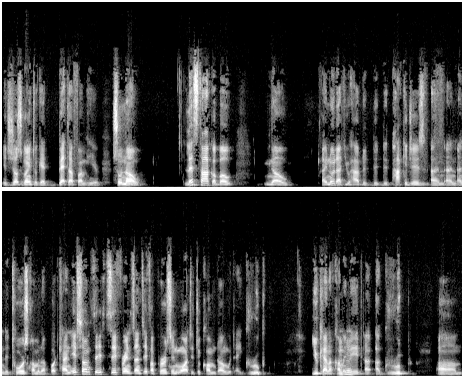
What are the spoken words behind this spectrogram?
it's just going to get better from here. So now, let's talk about now I know that you have the, the, the, packages and, and, and the tours coming up, but can if some say, say for instance, if a person wanted to come down with a group, you can accommodate mm-hmm. a, a, group. Um,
